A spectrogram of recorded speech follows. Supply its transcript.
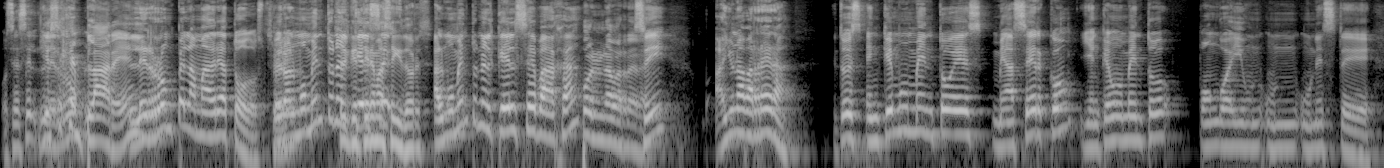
O sea, es el, Y es ejemplar, ¿eh? Le rompe la madre a todos. Pero al momento en el, el que tiene más se- seguidores. Al momento en el que él se baja, Pone una barrera. ¿sí? Hay una barrera. Entonces, ¿en qué momento es me acerco y en qué momento pongo ahí un, un- un, este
